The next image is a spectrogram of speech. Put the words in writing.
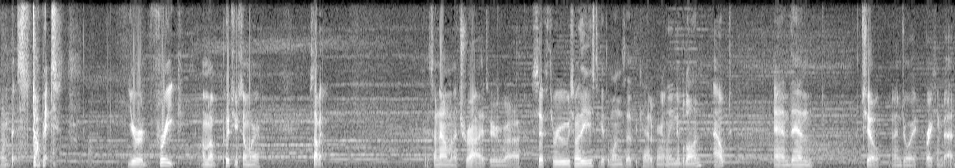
I'm gonna Stop it! You're a freak. I'm gonna put you somewhere. Stop it. Okay, so now I'm gonna try to uh, sift through some of these to get the ones that the cat apparently nibbled on out. And then chill and enjoy Breaking Bad.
